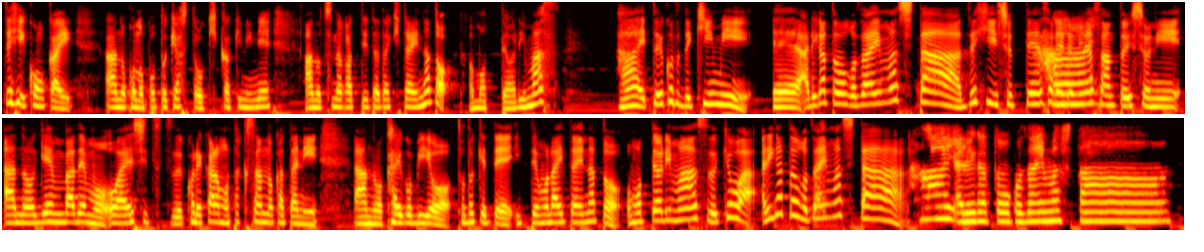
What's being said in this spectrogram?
ぜひ今回、あの、このポッドキャストをきっかけにね、あの、つながっていただきたいなと思っております。はい。ということで、キミ、えー、ありがとうございました。ぜひ出展される皆さんと一緒に、あの、現場でもお会いしつつ、これからもたくさんの方に、あの、介護美を届けていってもらいたいなと思っております。今日はありがとうございました。はい、ありがとうございました。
